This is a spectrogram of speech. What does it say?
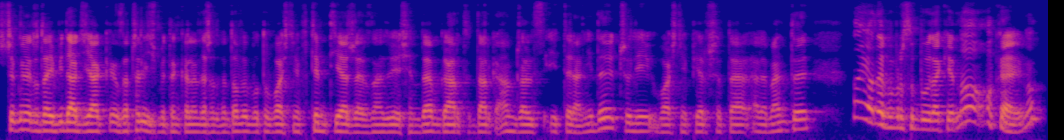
Szczególnie tutaj widać, jak zaczęliśmy ten kalendarz adwentowy, bo tu właśnie w tym tierze znajduje się DevGuard, Dark Angels i Tyranidy, czyli właśnie pierwsze te elementy. No i one po prostu były takie, no okej, no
